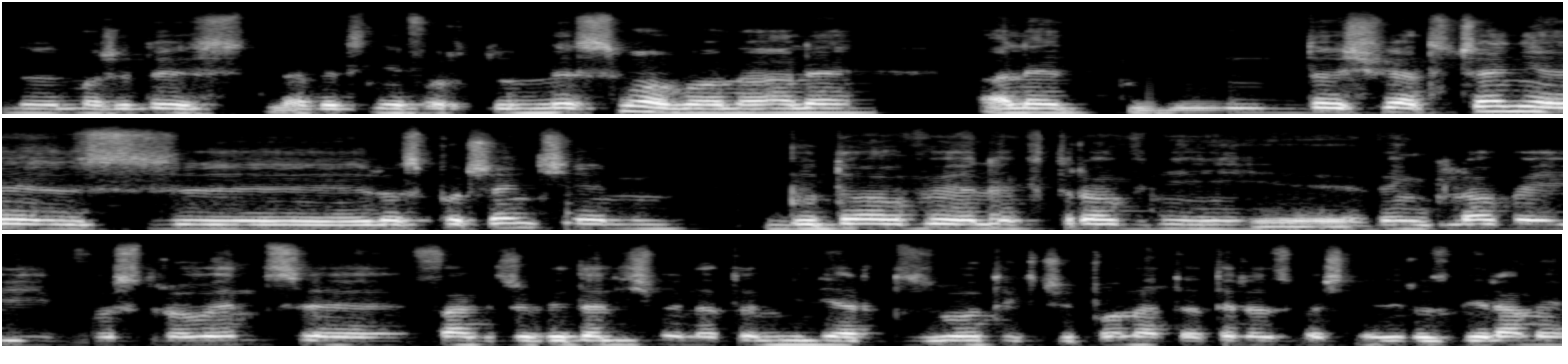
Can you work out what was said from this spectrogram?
no może to jest nawet niefortunne słowo, no ale, ale doświadczenie z y, rozpoczęciem budowy elektrowni węglowej w Ostrołęce, fakt, że wydaliśmy na to miliard złotych czy ponad, a teraz właśnie rozbieramy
